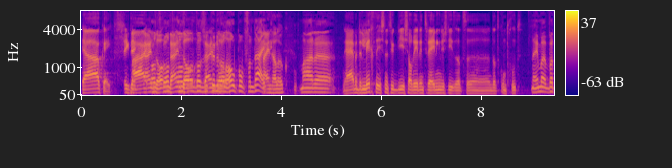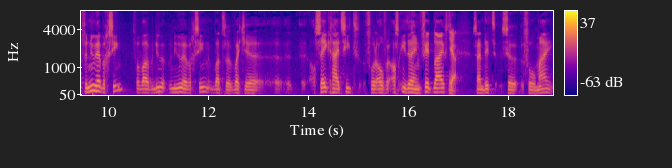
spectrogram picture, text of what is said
Ja, oké. Ik denk Maar- Wijndal, Want, want, Wijndal, want, want we kunnen wel hopen op Van Dijk. Wijndal ook. Maar, eh, Nee, maar de lichte is natuurlijk, die is alweer in training, dus die, dat, eh, dat komt goed. nee, maar wat we nu hebben gezien, van wat we nu, nu hebben gezien, wat, wat je als zekerheid ziet voor over als iedereen fit blijft, Ja. zijn dit ze voor mij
